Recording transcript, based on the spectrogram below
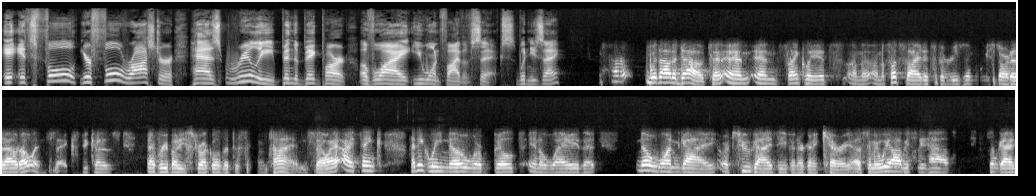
it, it's full. Your full roster has really been the big part of why you won five of six. Wouldn't you say? Without a doubt, and, and and frankly, it's on the on the flip side, it's the reason we started out 0 6 because everybody struggled at the same time. So I, I think I think we know we're built in a way that no one guy or two guys even are going to carry us. I mean, we obviously have some guys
